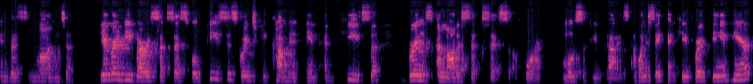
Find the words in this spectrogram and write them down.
in this month, you're going to be very successful. Peace is going to be coming in, and peace brings a lot of success for most of you guys. I want to say thank you for being here.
